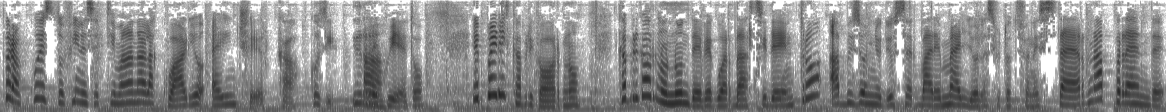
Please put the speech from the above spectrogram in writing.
però questo fine settimana l'acquario è in cerca, così, irrequieto. E per il Capricorno? Capricorno non deve guardarsi dentro, ha bisogno di osservare meglio la situazione esterna, prende-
